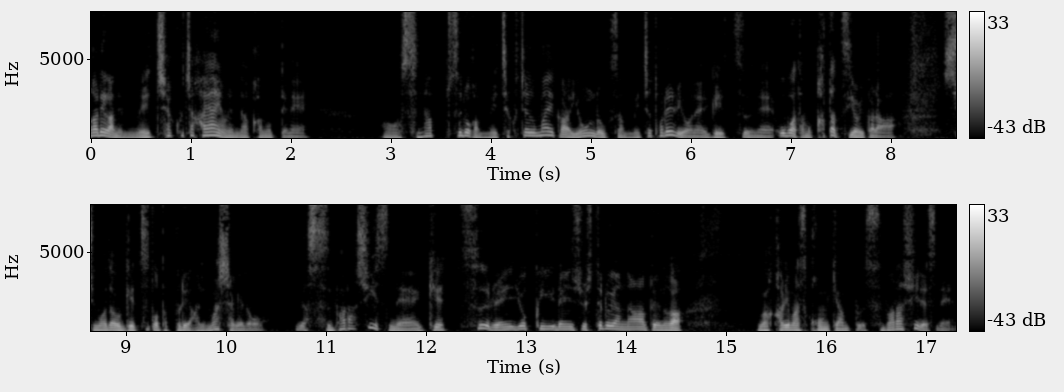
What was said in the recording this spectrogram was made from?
流れがねめちゃくちゃ速いよね中野ってね。スナップスローがめちゃくちゃうまいから463めっちゃ取れるよねゲッツーね。小幡も肩強いから島田をゲッツー取ったプレーありましたけど。いや素晴らしいですね。ゲッツーよく練習してるやなというのが分かります今キャンプ。素晴らしいですね。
